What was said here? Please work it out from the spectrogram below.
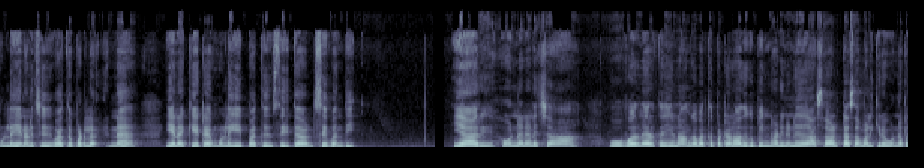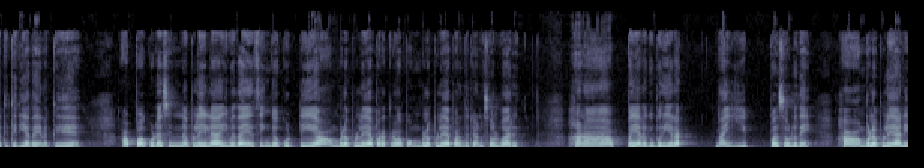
முல்லையை நினச்சி வருத்தப்படலை. என்ன? என கேட்ட முல்லையை பார்த்து சிரித்தாள் செவந்தி யார்? ஒன்றை நினச்சா? ஒவ்வொரு நேரத்தையும் நாங்கள் வருத்தப்பட்டாலும் அதுக்கு பின்னாடி நின்று அசால்ட்டாக சமாளிக்கிற ஒன்றை பற்றி தெரியாதா எனக்கு? அப்பா கூட சின்ன பிள்ளையில இவ தான் என் சிங்க குட்டி ஆம்பளை பிள்ளையா பறக்கிறவ பொம்பளை பிள்ளையா பறந்துட்டான்னு சொல்வார். ஆனால் அப்போ எனக்கு புரியலை. நான் இப்போ சொல்லுதேன். ஆம்பளை பிள்ளையா நீ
